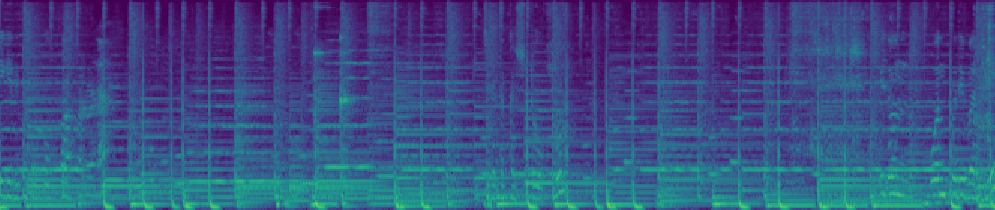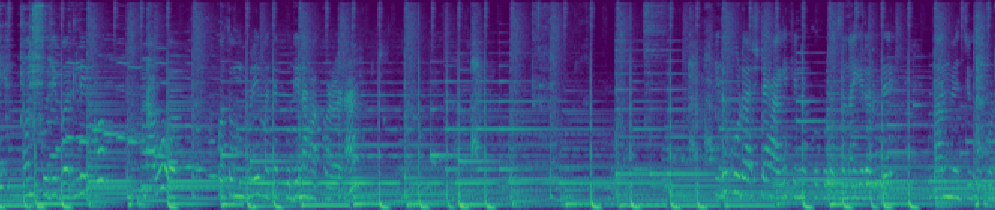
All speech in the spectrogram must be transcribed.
ಈಗ ಇದಕ್ಕೆ ಉಪ್ಪು ಹಾಕೊಳ್ಳೋಣ. ತಕ್ಕಷ್ಟು ಉಪ್ಪು. ಇದೊಂದು ಒಂದು ಕುದಿ ಬರಲಿ. ಒಂದು ಕುದಿ ಬರಲಿ ನಾವು ಕೊತ್ತಂಬರಿ ಮತ್ತು ಪುದೀನ ಹಾಕ್ಕೊಳ್ಳೋಣ ಇದು ಕೂಡ ಅಷ್ಟೇ ಹಾಗೆ ತಿನ್ನೋಕ್ಕೂ ಕೂಡ ಚೆನ್ನಾಗಿರುತ್ತೆ. ನಾನ್ ವೆಜ್ಜಿಗೂ ಕೂಡ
